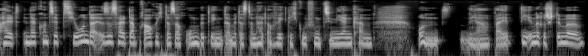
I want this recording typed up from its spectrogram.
halt in der Konzeption, da ist es halt, da brauche ich das auch unbedingt, damit das dann halt auch wirklich gut funktionieren kann. Und ja, bei die innere Stimme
